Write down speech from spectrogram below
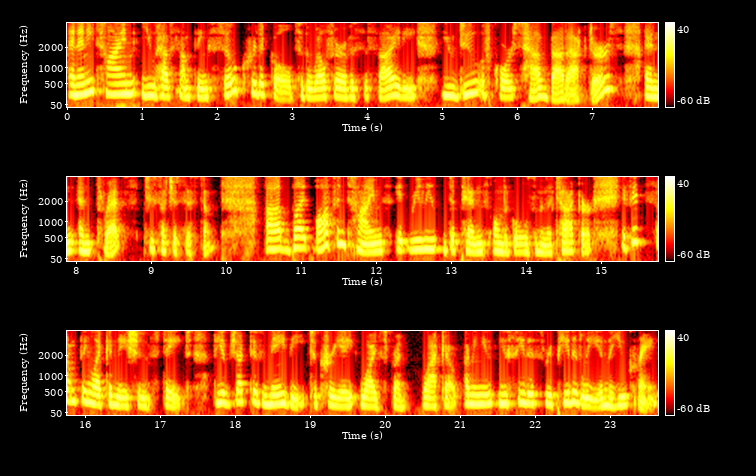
And anytime you have something so critical to the welfare of a society, you do, of course, have bad actors and, and threats to such a system. Uh, but oftentimes it really depends on the goals of an attacker. If it's something like a nation state, the objective may be to create widespread blackout. I mean, you, you see this repeatedly in the Ukraine.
